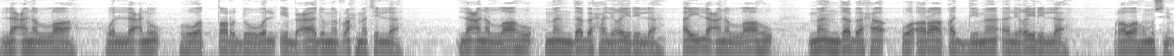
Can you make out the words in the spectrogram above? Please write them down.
لعن الله واللعن هو الطرد والإبعاد من رحمة الله. لعن الله من ذبح لغير الله أي لعن الله من ذبح وأراق الدماء لغير الله. رواه مسلم.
